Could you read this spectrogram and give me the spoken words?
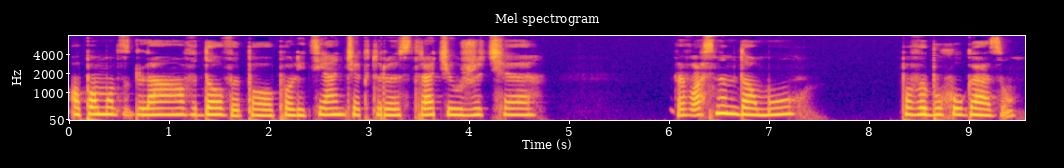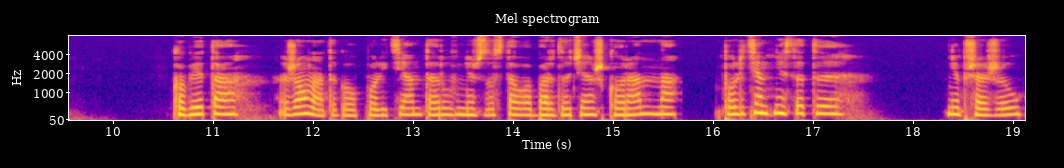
o pomoc dla wdowy po policjancie, który stracił życie we własnym domu po wybuchu gazu. Kobieta, żona tego policjanta, również została bardzo ciężko ranna. Policjant niestety nie przeżył.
